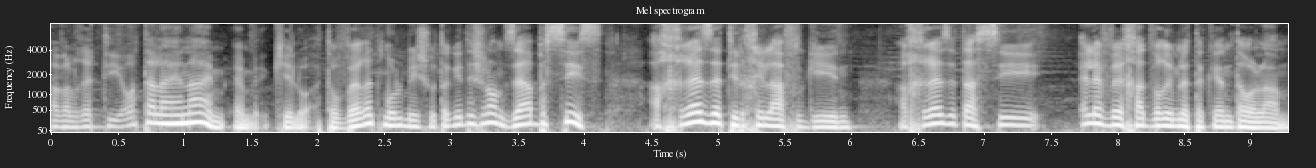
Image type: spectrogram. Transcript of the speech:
אבל רטיות על העיניים. הם, כאילו, את עוברת מול מישהו, תגידי שלום, זה הבסיס. אחרי זה תלכי להפגין, אחרי זה תעשי אלף ואחד דברים לתקן את העולם.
